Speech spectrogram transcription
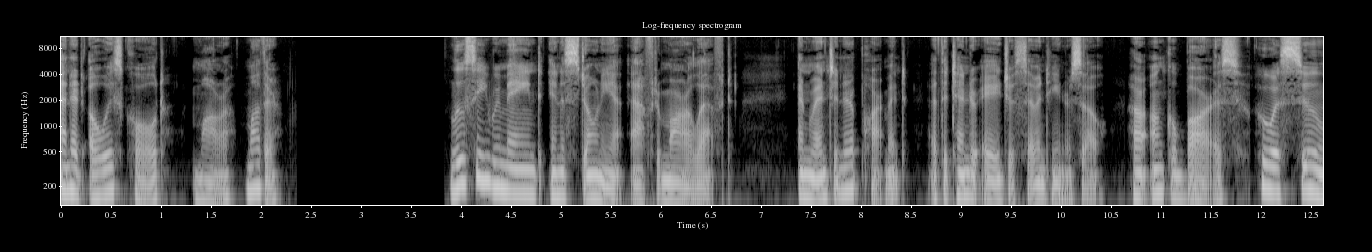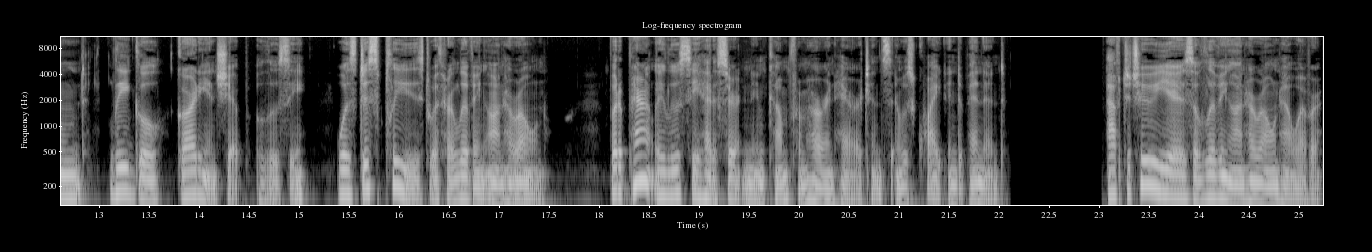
and had always called Mara mother. Lucy remained in Estonia after Mara left and rented an apartment at the tender age of 17 or so. Her uncle Boris, who assumed legal guardianship of Lucy, was displeased with her living on her own. But apparently, Lucy had a certain income from her inheritance and was quite independent. After two years of living on her own, however,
